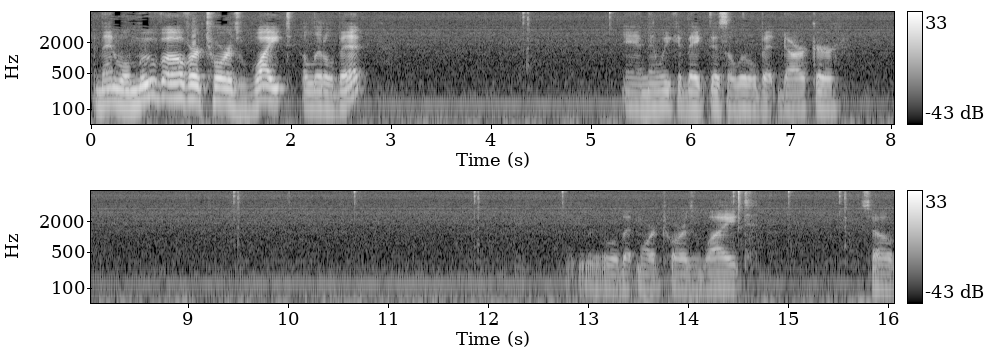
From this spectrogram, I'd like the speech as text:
and then we'll move over towards white a little bit. And then we can make this a little bit darker. Move a little bit more towards white. So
